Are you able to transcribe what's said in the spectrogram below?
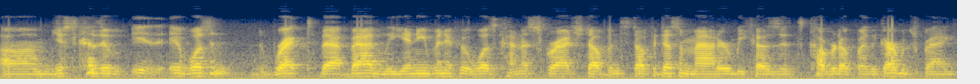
um, just because it, it, it, wasn't wrecked that badly, and even if it was kind of scratched up and stuff, it doesn't matter because it's covered up by the garbage bag.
